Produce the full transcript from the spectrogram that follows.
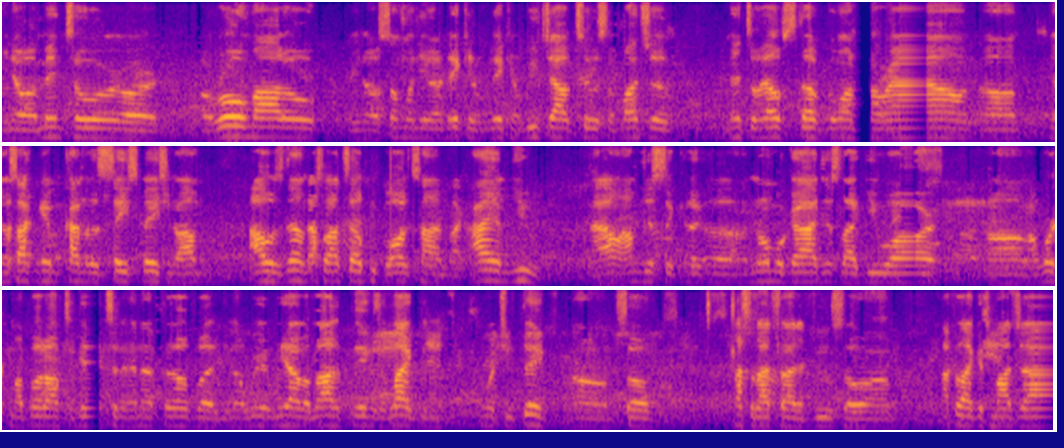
you know, a mentor or a role model, you know, someone you know they can they can reach out to. It's a bunch of mental health stuff going around, um, you know, so I can give them kind of a safe space. You know, I'm I was them. That's what I tell people all the time. Like I am you. Now I'm just a, a, a normal guy, just like you are. Um, I work my butt off to get to the NFL, but you know we, we have a lot of things alike than what you think. Um, so that's what I try to do. So um, I feel like it's my job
